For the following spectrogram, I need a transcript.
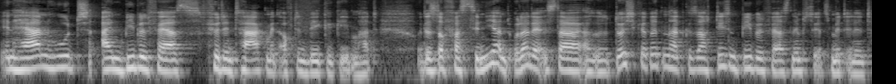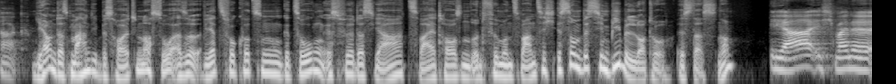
in Herrenhut einen Bibelvers für den Tag mit auf den Weg gegeben hat. Und das ist doch faszinierend, oder? Der ist da also durchgeritten, hat gesagt, diesen Bibelvers nimmst du jetzt mit in den Tag. Ja, und das machen die bis heute noch so. Also jetzt vor kurzem gezogen ist für das Jahr 2025. Ist so ein bisschen Bibellotto, ist das, ne? Ja, ich meine,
